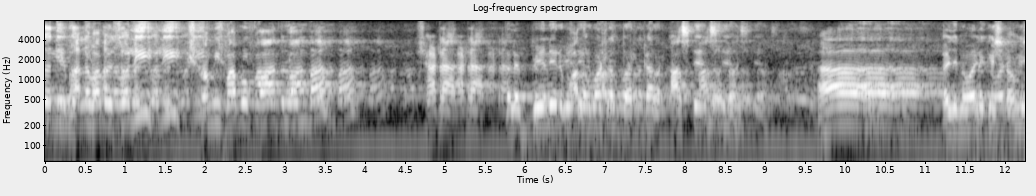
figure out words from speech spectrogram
যদি ভালোভাবে চলি স্বামী পাবো কাদ লম্বা তাহলে বেনের ভালোবাসার দরকার আছে না এই জন্য অনেকে স্বামী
